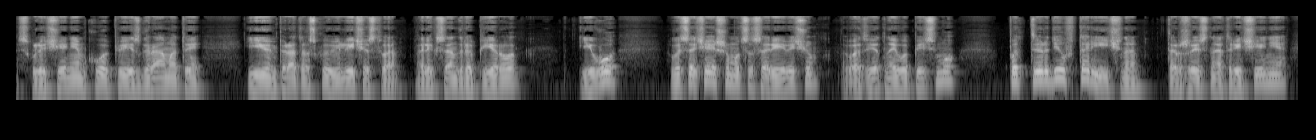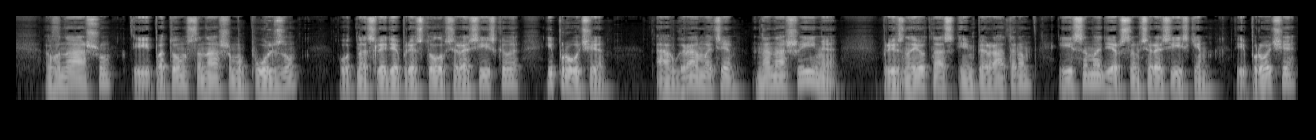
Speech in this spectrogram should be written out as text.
с включением копии из грамоты ее императорского величества Александра I, его высочайшему цесаревичу в ответ на его письмо подтвердил вторично – торжественное отречение в нашу и потомство нашему пользу от наследия престола Всероссийского и прочее, а в грамоте на наше имя признает нас императором и самодержцем всероссийским и прочее,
